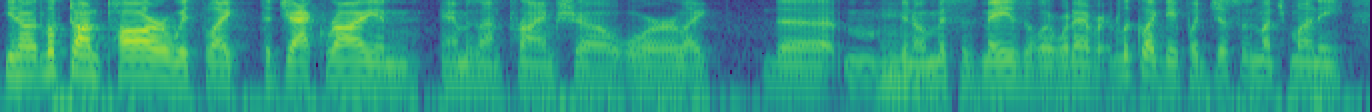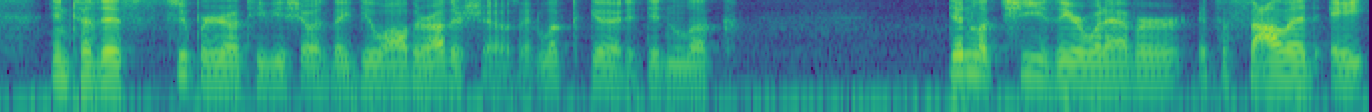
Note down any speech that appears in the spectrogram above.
you know, it looked on par with like the Jack Ryan Amazon Prime show or like the m you mm. know Mrs. Maisel or whatever. It looked like they put just as much money into this superhero TV show as they do all their other shows. It looked good. It didn't look didn't look cheesy or whatever. It's a solid eight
